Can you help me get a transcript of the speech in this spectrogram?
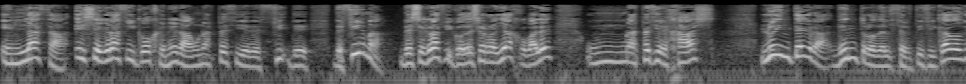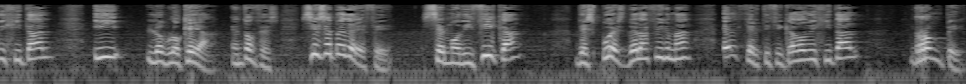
enlaza ese gráfico, genera una especie de, de, firma de ese gráfico, de ese rayajo, ¿vale? Una especie de hash, lo integra dentro del certificado digital y lo bloquea. Entonces, si ese PDF se modifica después de la firma, el certificado digital rompe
